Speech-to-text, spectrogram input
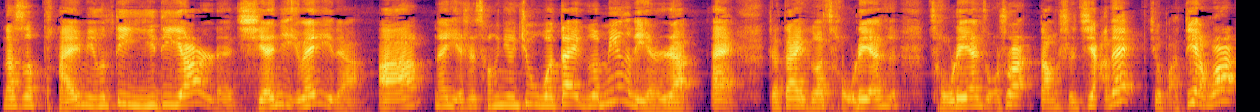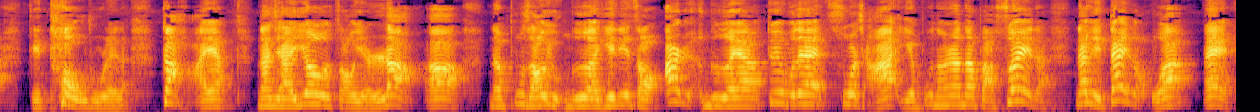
那是排名第一、第二的前几位的啊，那也是曾经救过戴哥命的人啊。哎，这戴哥瞅了眼瞅了眼左帅，当时加代就把电话给掏出来了，干啥呀？那家要找人了啊？那不找勇哥也得找二远哥呀，对不对？说啥也不能让他把帅的那给带带走啊！哎，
